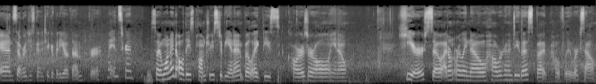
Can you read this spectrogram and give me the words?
And so we're just gonna take a video of them for my Instagram. So I wanted all these palm trees to be in it, but like these cars are all, you know, here. So I don't really know how we're gonna do this, but hopefully it works out.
